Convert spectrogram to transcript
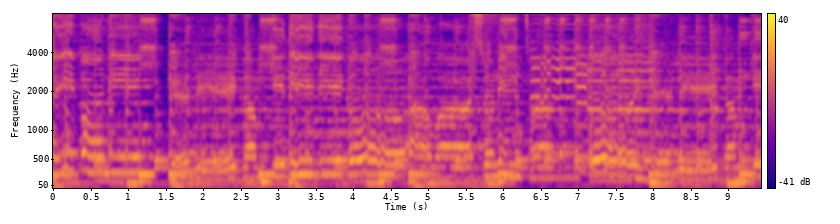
तै पनि। टेलिकमकी दिदीको आवाज सुनिन्छ। ओइ टेलिकमकी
